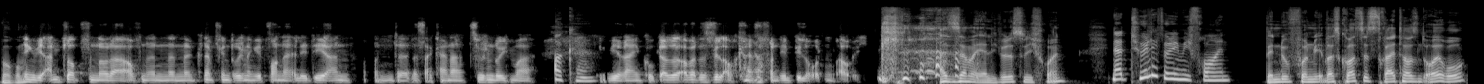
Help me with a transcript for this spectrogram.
Warum? irgendwie anklopfen oder auf einen, einen Knöpfchen drücken, dann geht vorne eine LED an und äh, dass da keiner zwischendurch mal okay. irgendwie reinguckt. Also, aber das will auch keiner von den Piloten, glaube ich. Also sag mal ehrlich, würdest du dich freuen? Natürlich würde ich mich freuen. Wenn du von mir, was kostet es? 3000 Euro?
